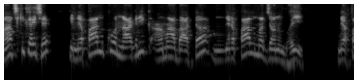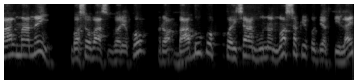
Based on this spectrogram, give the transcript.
पाँच की कहै छै कि नेपालको नागरिक आमाबाट नेपालमा जन्म भई नेपालमा नै बसोबास गरेको र बाबुको पहिचान हुन नसकेको व्यक्तिलाई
